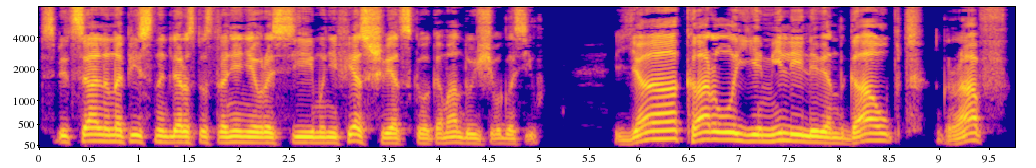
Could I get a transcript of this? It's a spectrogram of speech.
Специально написанный для распространения в России манифест шведского командующего гласил «Я, Карл Емилий Левенгаупт, граф,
